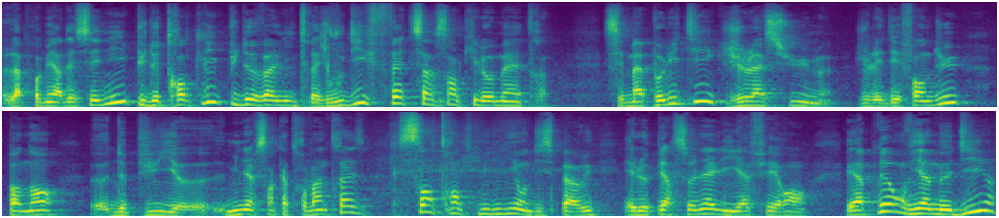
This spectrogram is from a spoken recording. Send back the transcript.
la première décennie, puis de 30 litres, puis de 20 litres. Et je vous dis, faites 500 km. C'est ma politique, je l'assume. Je l'ai défendue pendant, euh, depuis euh, 1993. 130 000 lits ont disparu et le personnel y afférent. Et après, on vient me dire,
